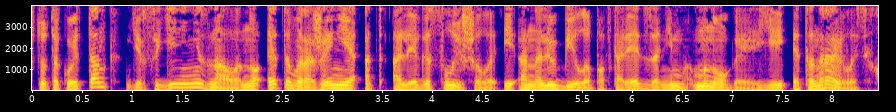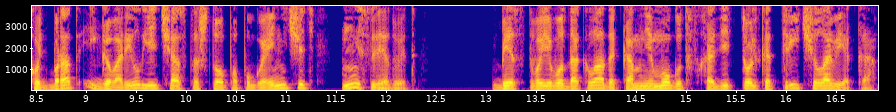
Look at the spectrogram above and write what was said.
что такое танк, герцогиня не знала, но это выражение от Олега слышала, и она любила повторять за ним многое. Ей это нравилось, хоть брат и говорил ей часто, что попугайничать не следует. «Без твоего доклада ко мне могут входить только три человека.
